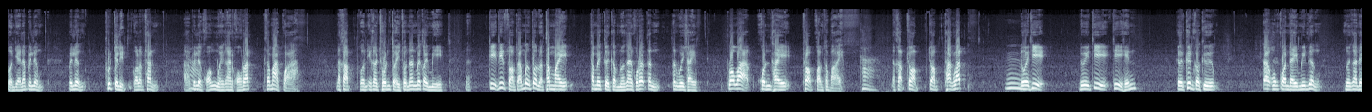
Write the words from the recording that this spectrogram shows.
ส่วนใหญ่แล้วเป็นเรื่องเป็นเรื่องทุจริตคอร์รัปชันอ่าค่ะเป็นเรื่องของหน่วยงานของรัฐซะมากกว่านะครับ ส่วนเอกชนต่อยชนนั้นไม่ค่อยมีนะที่ที่สอบถามเบื้องต้นว่าทำไมทำไมเกิดกับหน่วยงานของรัฐท่านท่านวิชัย เพราะว่าคนไทยชอบความสบายค่ะนะครับ ชอบชอบทางรัฐอืม โดยที่โดยที่ที่เห็นเกิดขึ้นก็คือ ถ้าองค์กรใดมีเรื่องหน่วยงานใด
